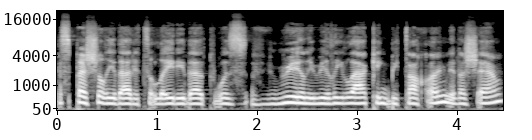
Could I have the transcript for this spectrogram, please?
especially that it's a lady that was really, really lacking bitachon in Hashem.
